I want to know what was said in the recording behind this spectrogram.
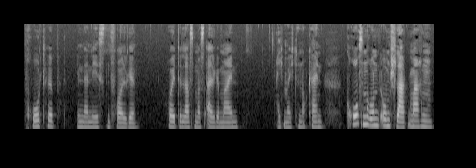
Pro-Tipp in der nächsten Folge. Heute lassen wir es allgemein. Ich möchte noch keinen großen Rundumschlag machen.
